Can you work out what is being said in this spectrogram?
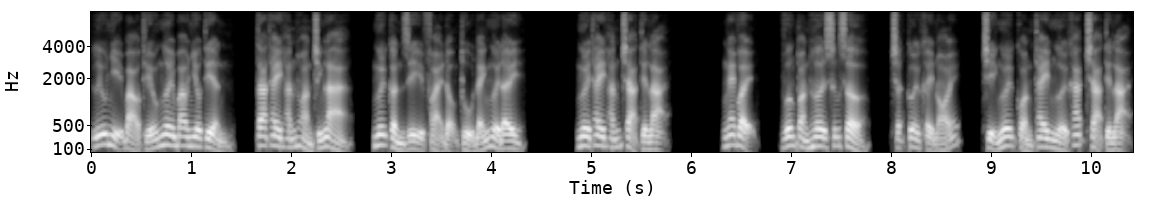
Lưu nhị bảo thiếu ngươi bao nhiêu tiền, ta thay hắn hoàn chính là, ngươi cần gì phải động thủ đánh người đây? Ngươi thay hắn trả tiền lại. Nghe vậy, vương toàn hơi sững sờ, chợt cười khẩy nói, chỉ ngươi còn thay người khác trả tiền lại.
